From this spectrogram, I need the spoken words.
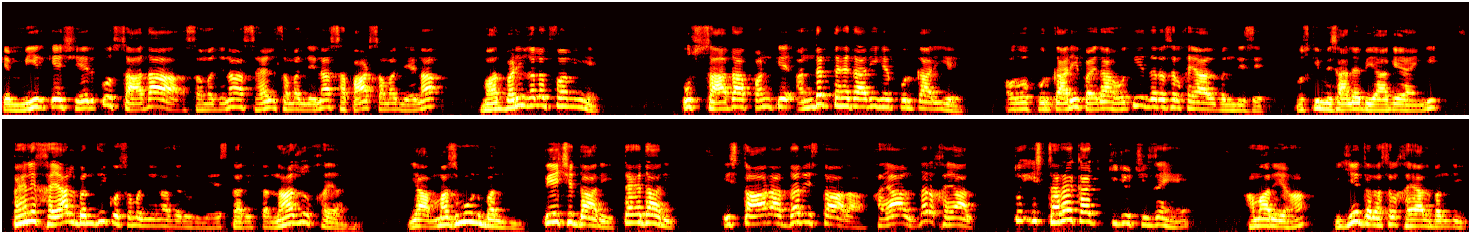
कि मीर के शेर को सादा समझना, सहल समझ लेना, सपाट समझ लेना बहुत बड़ी गलत फहमी है। उस सादापन के अंदर तहदारी है, पुरकारी है। और वो पुरकारी पैदा होती है दरअसल ख्याल बंदी से। उसकी मिसालें भी आगे आएँगी। पहले ख्याल बंदी को समझ लेना ज़रूरी है। इसका रिश्ता नाजुक ख्याली या मजमून बंदी, पेचदारी, तहदारी, इस्तारा दर इस्तारा, ख्याल दर ख्याल। तो इस तरह का की जो चीज़ें हैं, हमारे यहाँ, ये दरअसल ख्याल बंदी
